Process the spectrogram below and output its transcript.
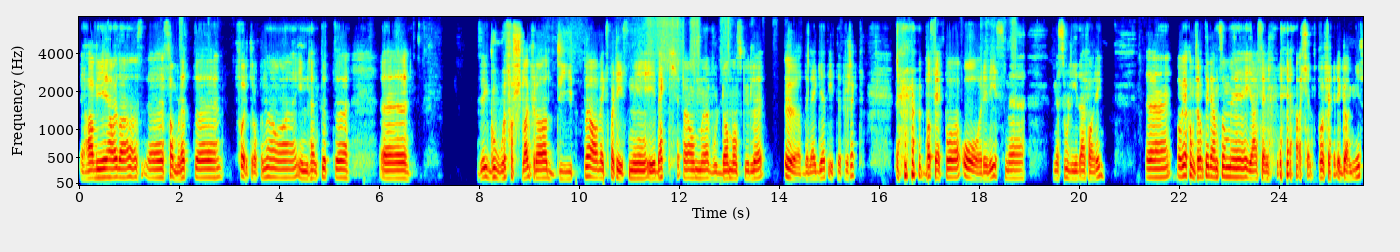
Ja, vi har jo da eh, samlet eh, fortroppene og innhentet eh, gode forslag fra dypet av ekspertisen i, i Beck om hvordan man skulle ødelegge et IT-prosjekt. Basert på årevis med, med solid erfaring. Uh, og vi har kommet fram til en som jeg selv har kjent på flere ganger.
